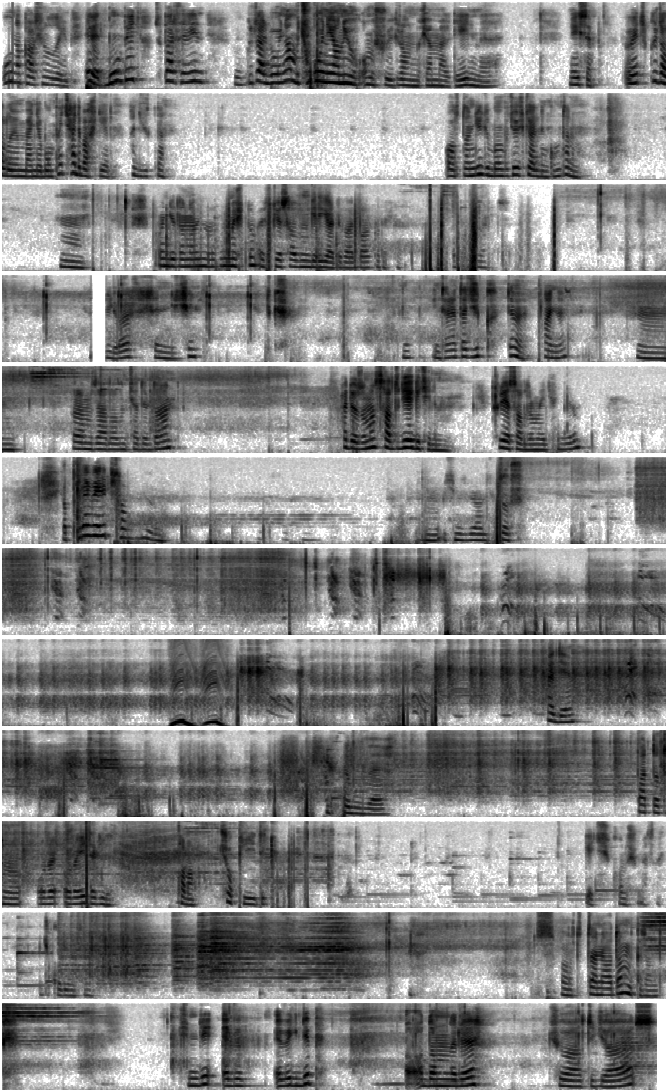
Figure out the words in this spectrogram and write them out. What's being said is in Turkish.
oyuna karşınızdayım. Evet Bombet Supercell'in güzel bir oyunu ama çok oynayanı yok. Ama şu ekran mükemmel değil mi? Neyse. Evet güzel oyun bence Bombet. Hadi başlayalım. Hadi yüklen. Alttan diyor ki Bombet hoş geldin komutanım. Hmm. Önceden oyunu bulmuştum. Eski hesabım geri geldi galiba arkadaşlar. Evet. Videolar senin için. İnternet açık değil mi? Aynen. Hmm. Paramızı alalım çadırdan. Hadi o zaman saldırıya geçelim. Şuraya saldırmayı düşünüyorum. Ya para verip saldırıyorum. Hmm, işimiz birazcık zor. Hadi. İşte bu be. Patlatın o- ora orayı da gidin. Tamam. Çok iyiydik. Geç konuşma sen. Gıcık oluyorum sana. Altı tane adam mı kazandık? Şimdi eve eve gidip adamları çoğaltacağız.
